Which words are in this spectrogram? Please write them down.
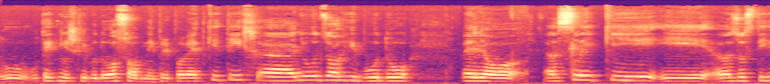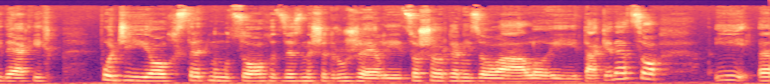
u, u tej knižky budú osobní pripovedky tých e, ľudzoch i budú veľo e, sliky i zo z tých nejakých podžijoch, stretnúcoch, kde sme še druželi, co še organizovalo i také daco. I e,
